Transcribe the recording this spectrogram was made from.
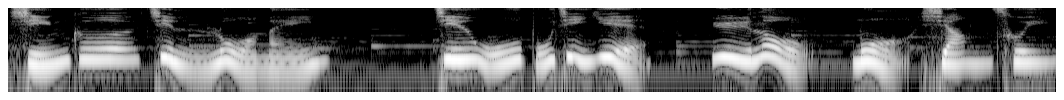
行歌尽落梅。金无不尽夜，玉漏莫相催。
